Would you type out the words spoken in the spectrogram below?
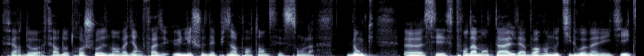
faire d'autres choses. Mais on va dire en phase 1, les choses les plus importantes, sont là. Donc, c'est fondamental d'avoir un outil de web analytics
